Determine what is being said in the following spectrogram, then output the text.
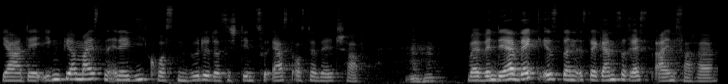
ja, der irgendwie am meisten Energie kosten würde, dass ich den zuerst aus der Welt schaffe. Weil wenn der weg ist, dann ist der ganze Rest einfacher.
